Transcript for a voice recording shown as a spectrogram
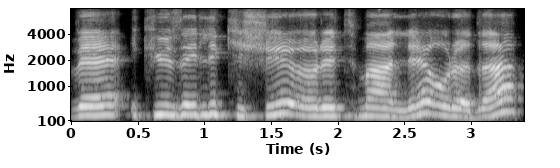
ve 250 kişi öğretmenle orada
